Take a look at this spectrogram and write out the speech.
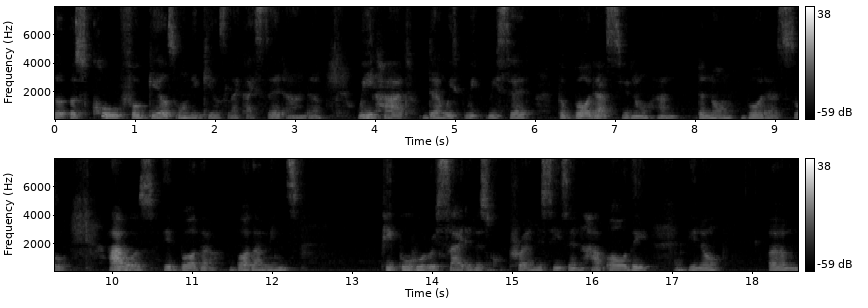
a, a, school for girls, only girls, like I said. And uh, we had, then we, we, we said, the boarders, you know, and the non-boarders. So I was a boarder. Boarder means people who reside in the school premises and have all the, you know, um,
